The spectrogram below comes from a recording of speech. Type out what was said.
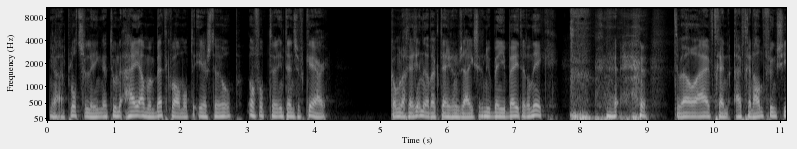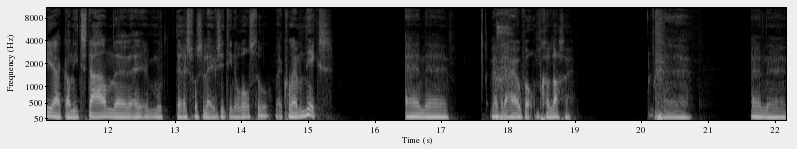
ja, en plotseling, en toen hij aan mijn bed kwam op de eerste hulp, of op de intensive care, ik kan me nog herinneren dat ik tegen hem zei, ik zeg, nu ben je beter dan ik. Terwijl hij heeft, geen, hij heeft geen handfunctie, hij kan niet staan, eh, hij moet, de rest van zijn leven zit hij in een rolstoel. Maar ik kon helemaal niks. En eh, we hebben daar ook wel om gelachen. Eh, en eh,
